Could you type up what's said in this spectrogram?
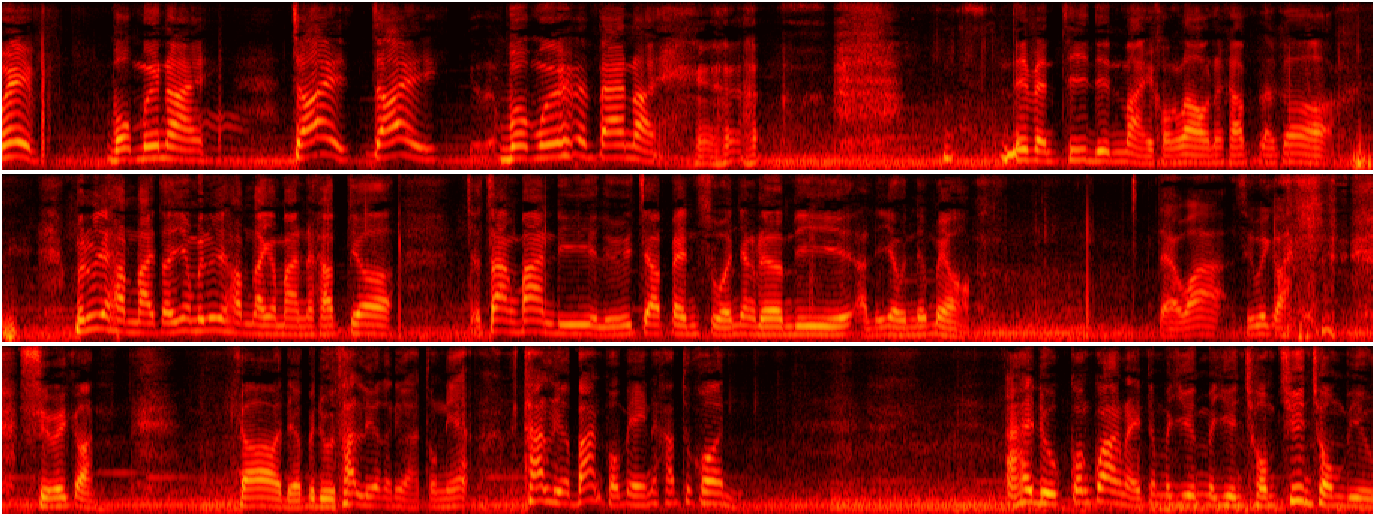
wave โบกมือหน่อยจอยจอยโบกมือให้แฟนๆหน่อย นี่เป็นที่ดินใหม่ของเรานะครับ แล้วก็ไม่รู้จะทำอะไรตอนนี้ยังไม่รู้จะทำอะไรกับมันนะครับก็จะสร้างบ้านดีหรือจะเป็นสวนอย่างเดิมดี อันนี้ยังนึกไม่ออก แต่ว่าซื้อไว้ก่อน ซื้อไว้ก่อน ก็เดี๋ยวไปดูท่าเรือกันดีกว่าตรงเนี้ยท่าเรือบ้านผมเองนะครับ ทุกคนอะให้ดูกว้างๆหน่อยจะมายืนมายืนชมชื่นชมวิว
